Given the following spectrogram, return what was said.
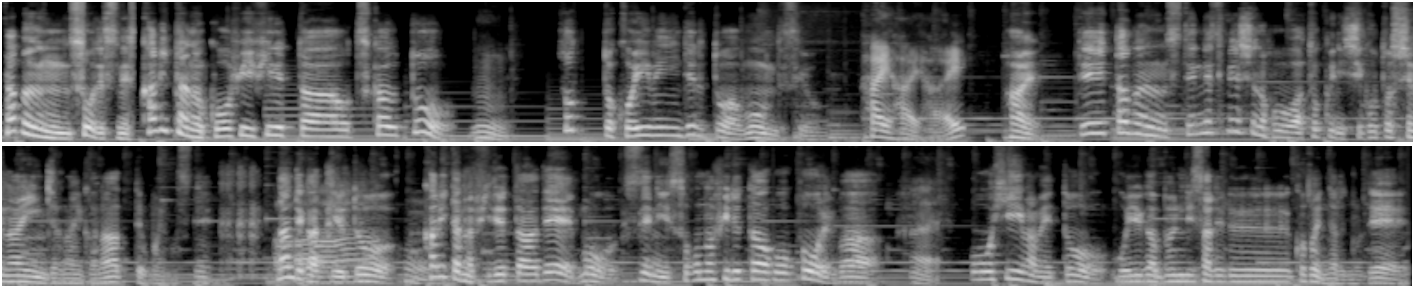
ん。多分、そうですね。カリタのコーヒーフィルターを使うと、うん。ちょっと濃いめに出るとは思うんですよ。はいはいはい。はい。で、多分ステンレスメッシュの方は特に仕事してないんじゃないかなって思いますね。なんでかっていうと、うんカリタのフィルターでもうすでにそこのフィルターを通れば、はい。コーヒー豆とお湯が分離されることになるので、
